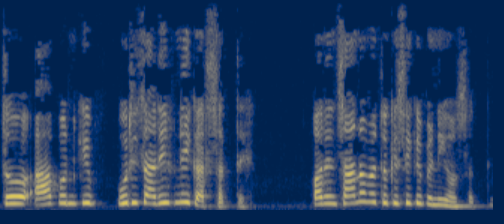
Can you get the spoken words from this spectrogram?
تو آپ ان کی پوری تعریف نہیں کر سکتے۔ اور انسانوں میں تو کسی کی بھی نہیں ہو سکتی۔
